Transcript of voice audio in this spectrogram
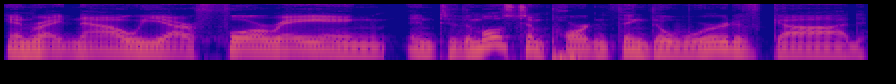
And right now, we are foraying into the most important thing, the Word of God,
